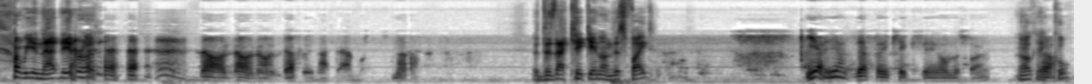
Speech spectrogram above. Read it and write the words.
Are we in that neighborhood? no, no, no, definitely not that much. No. Does that kick in on this fight? Yeah, yeah, definitely kicks in on this fight. Okay, yeah. cool.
